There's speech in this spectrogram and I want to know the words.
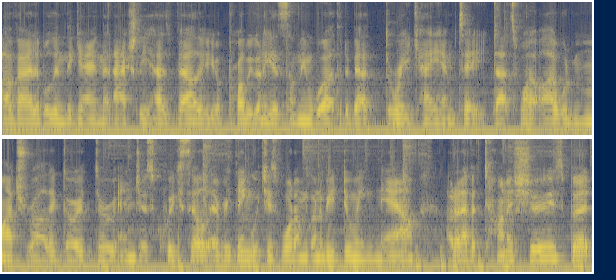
available in the game that actually has value, you're probably going to get something worth at about 3k MT. That's why I would much rather go through and just quick sell everything, which is what I'm going to be doing now. I don't have a ton of shoes, but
